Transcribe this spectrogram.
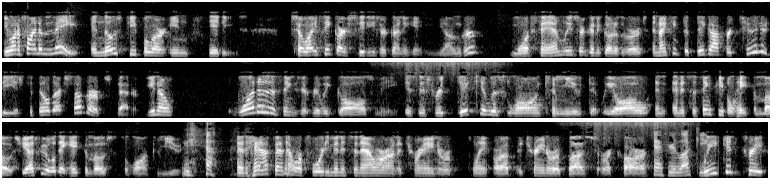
You want to find a mate, and those people are in cities. So I think our cities are going to get younger. More families are going to go to the burbs, and I think the big opportunity is to build our suburbs better. You know, one of the things that really galls me is this ridiculous long commute that we all, and, and it's the thing people hate the most. You ask people what they hate the most, it's a long commute. Yeah. And half an hour, 40 minutes an hour on a train or a plane, or a, a train or a bus or a car. Yeah, if you're lucky. We can create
